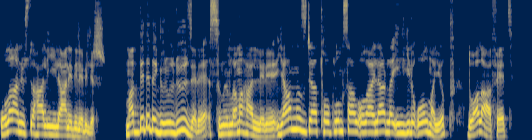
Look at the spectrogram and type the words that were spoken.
olağanüstü hal ilan edilebilir. Maddede de görüldüğü üzere sınırlama halleri yalnızca toplumsal olaylarla ilgili olmayıp doğal afet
